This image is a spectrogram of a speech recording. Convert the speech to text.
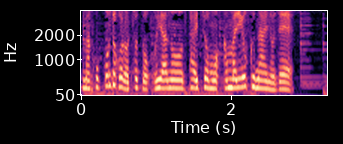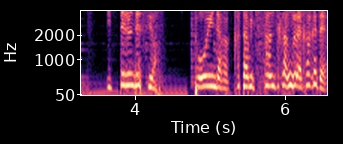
まあ、ここのところちょっと親の体調もあんまり良くないので、行ってるんですよ。遠いんだから片道3時間ぐらいかけて。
